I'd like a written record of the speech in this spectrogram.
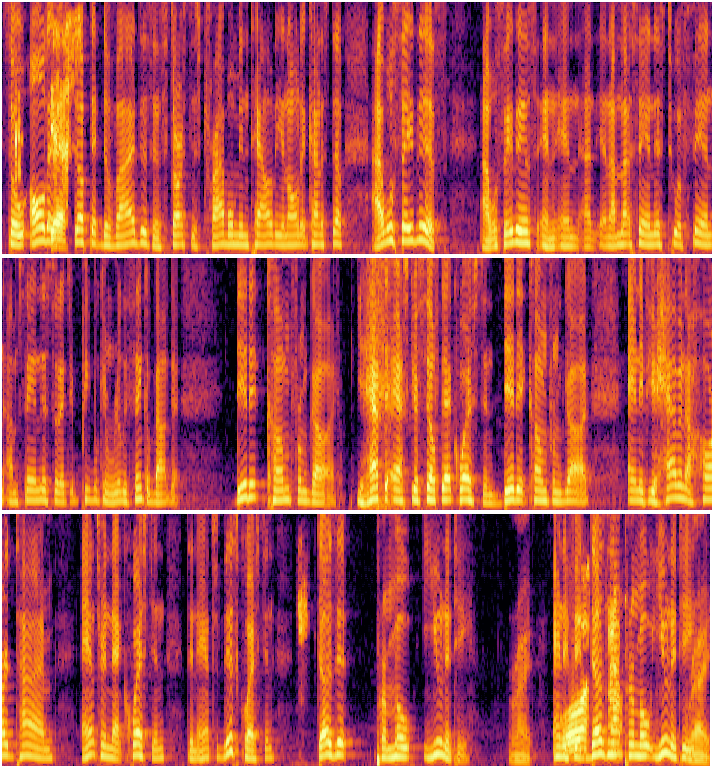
So all that Yes. stuff that divides us and starts this tribal mentality and all that kind of stuff. I will say this. I will say this, and and and- and I'm not saying this to offend. I'm saying this so that you, people can really think about that. Did it come from God? You have to ask yourself that question. Did it come from God? And if you're having a hard time answering that question, then answer this question. does it promote unity? Right. And if it does not promote unity, Right.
